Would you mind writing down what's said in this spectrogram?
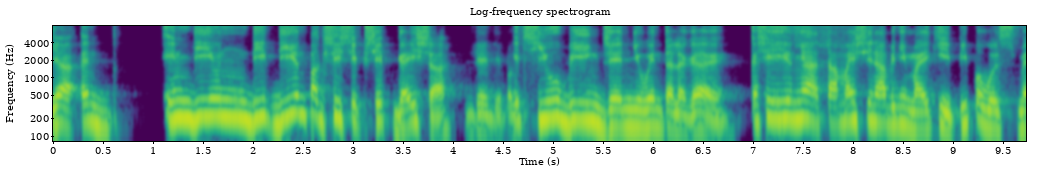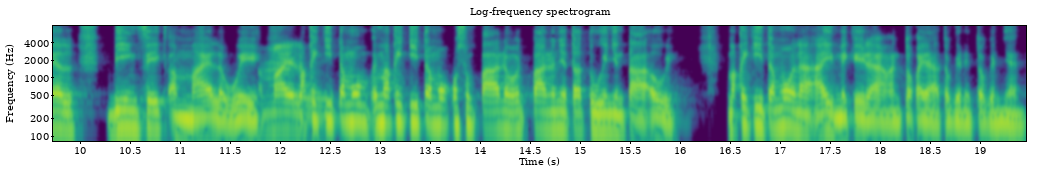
Yeah, and hindi yun, di, di yun pagsisip-sip, guys, ah. Hindi, hindi. Pag, It's you being genuine talaga eh. Kasi yun nga, tama yung sinabi ni Mikey, people will smell being fake a mile away. a mile away. Makikita mo, makikita mo kung paano, paano niya tatuhin yung tao eh. Makikita mo na, ay, may kailangan to, kaya to, ganito, ganyan.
